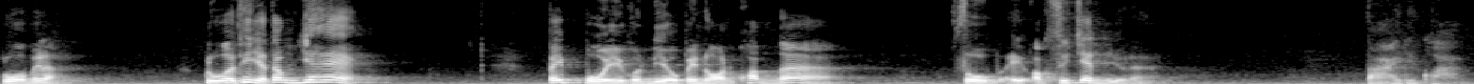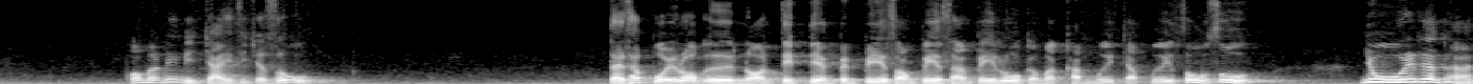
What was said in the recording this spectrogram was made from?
กลัวไหมล่ะ กลัวที่จะต้องแยก ไปป่วยคนเดียวไปนอนคว่ำหน้า สูบไอออกซิเจนอยู่นะตายดีกว่า เพราะมันไม่มีใจที่จะสู้ แต่ถ้าป่วยโรคอื่นนอนติดเตียงเป็นปีสองปีสามปีลูกก็มาค้ำมือจับมือสู้สู้ อยู่ในเรื่องนาน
